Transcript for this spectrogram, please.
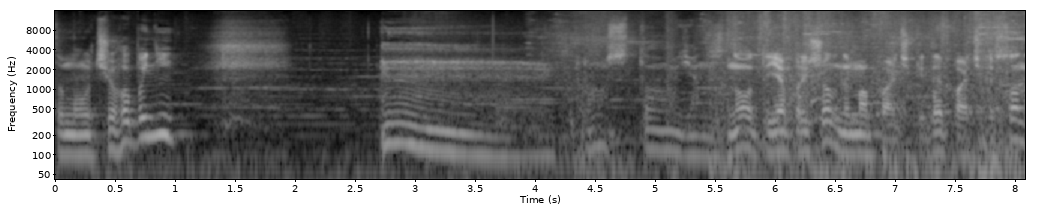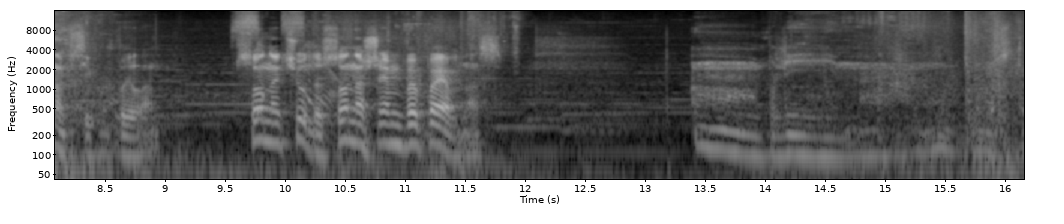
Тому чого би ні? Просто я не знаю. Ну, от я прийшов, нема пачки. Де пачка? Сона всіх вбила. Сона чудо, Сона ж МВП в нас. О, блін. Ну просто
